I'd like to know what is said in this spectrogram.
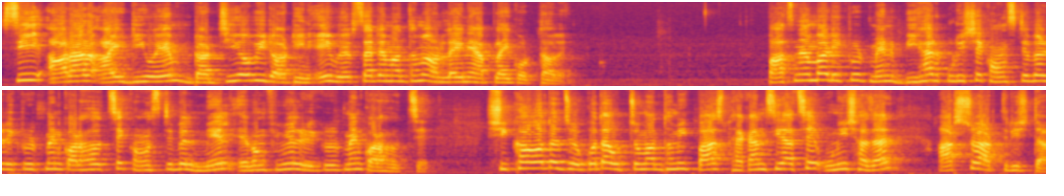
C R R I DOM dot GOV dot in এই ওয়েবসাইটের মাধ্যমে অনলাইনে অ্যাপ্লাই করতে হবে। পাঁচ নাম্বার রিক্রুটমেন্ট বিহার পুলিশে কনস্টেবল রিক্রুটমেন্ট করা হচ্ছে কনস্টেবল মেল এবং ফিমেল রিক্রুটমেন্ট করা হচ্ছে। শিক্ষাগত যোগ্যতা উচ্চ মাধ্যমিক পাস ভ্যাকান্সি আছে উনিশ হাজার আটশো আটত্রিশটা।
